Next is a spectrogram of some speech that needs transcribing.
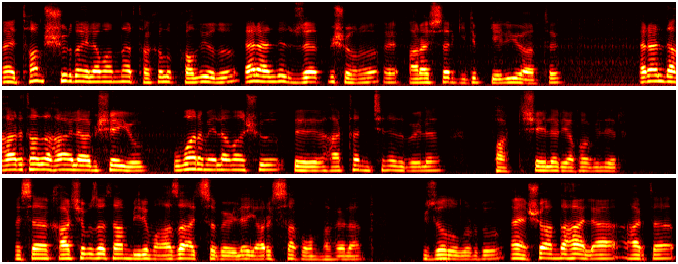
Evet tam şurada elemanlar takılıp kalıyordu. Herhalde düzeltmiş onu. E, araçlar gidip geliyor artık. Herhalde haritada hala bir şey yok. Umarım eleman şu e, haritanın içine de böyle farklı şeyler yapabilir. Mesela karşımıza tam biri mağaza açsa böyle yarışsak onunla falan. Güzel olurdu. Yani şu anda hala harita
